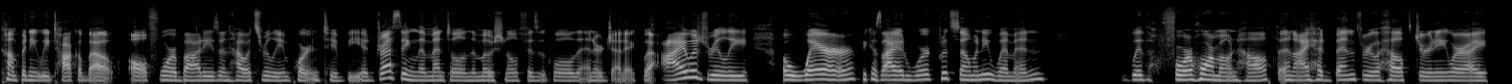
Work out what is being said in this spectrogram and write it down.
company, we talk about all four bodies and how it's really important to be addressing the mental and the emotional, physical, the energetic. But I was really aware because I had worked with so many women with for hormone health and I had been through a health journey where I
